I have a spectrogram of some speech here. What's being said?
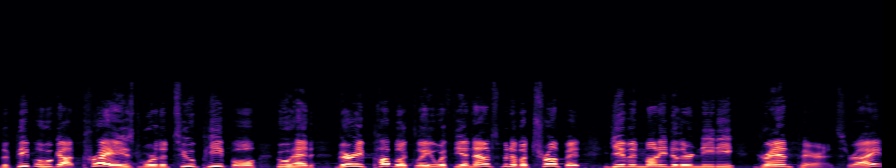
the people who got praised were the two people who had very publicly, with the announcement of a trumpet, given money to their needy grandparents, right?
